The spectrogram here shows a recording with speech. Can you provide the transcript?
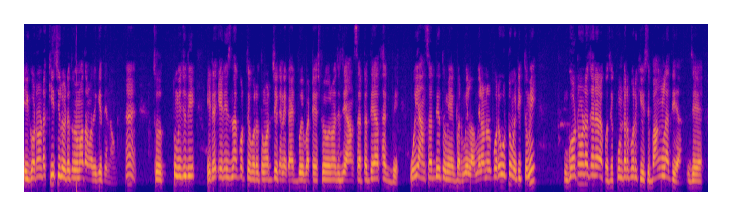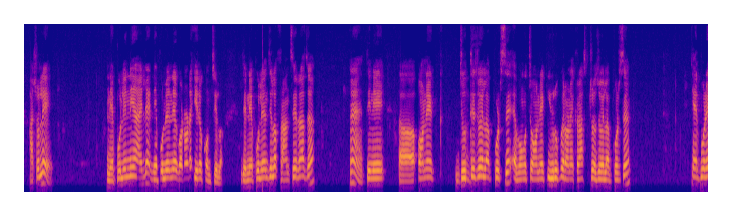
এই ঘটনাটা কি ছিল এটা তুমি মাথার মধ্যে গেঁথে নাও হ্যাঁ? তো তুমি যদি এটা এরেঞ্জ না করতে পারো, তোমার যেখানে গাইড বই বা টেস্ট বইয়ের মাঝে যে আনসারটা দেয়া থাকবে, ওই আনসার দিয়ে তুমি একবার মেলাও। মেলানোর পরে অটোমেটিক তুমি ঘটনাটা জেনে রাখো যে কোনটার পরে কি হয়েছে। বাংলা দিয়া যে আসলে নেপোলিয়ন নিয়ে আইলে নেপোলিয়নের ঘটনাটা এরকম ছিল যে নেপোলিয়ন ছিল ফ্রান্সের রাজা হ্যাঁ তিনি অনেক যুদ্ধে জয়লাভ করছে এবং হচ্ছে অনেক ইউরোপের অনেক রাষ্ট্র জয়লাভ করছে। এরপরে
